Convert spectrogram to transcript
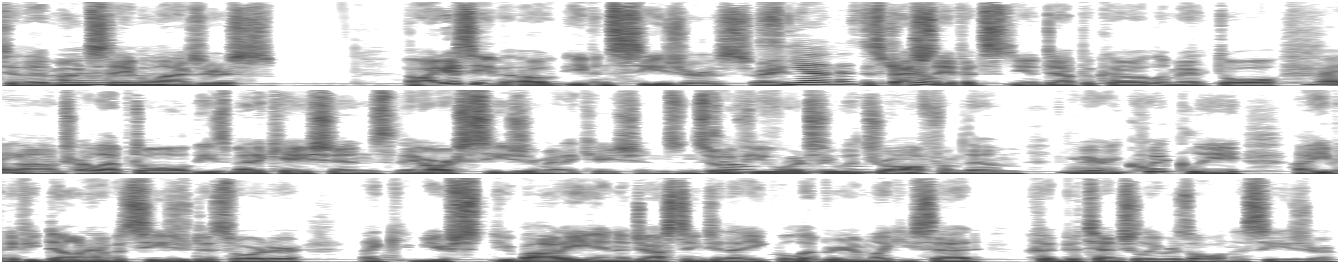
to the mood Um, stabilizers? Oh, I guess even oh even seizures, right? yeah, that's Especially true. if it's you know Depakote, Lamictal, right. um, trileptal, these medications, they are seizure medications. And so, So if you if were to withdraw it- from them very quickly, uh, even if you don't have a seizure disorder, like your your body in adjusting to that equilibrium, like you said, could potentially result in a seizure.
